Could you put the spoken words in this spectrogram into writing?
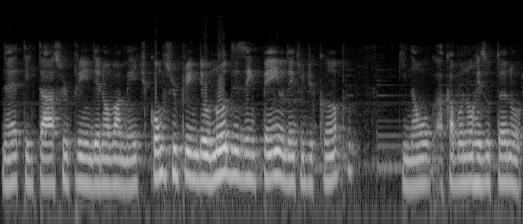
né, tentar surpreender novamente, como surpreendeu no desempenho dentro de campo, que não acabou não resultando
